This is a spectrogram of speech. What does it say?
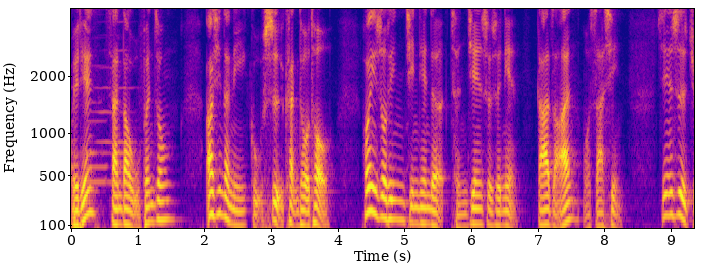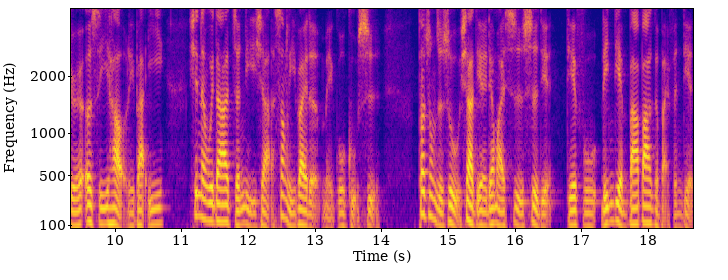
每天三到五分钟，阿信带你股市看透透。欢迎收听今天的晨间碎碎念。大家早安，我是阿信。今天是九月二十一号，礼拜一。现在为大家整理一下上礼拜的美国股市。道琼指数下跌两百四十四点，跌幅零点八八个百分点。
